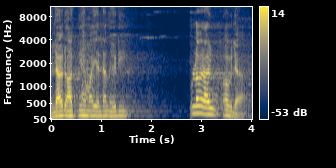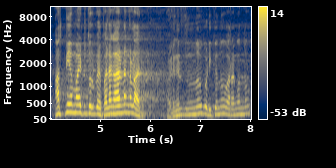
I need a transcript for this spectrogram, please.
എല്ലാവരും ആത്മീയമായി എല്ലാം നേടി ഉള്ളവരായി ആവില്ല. ആത്മീയമായിട്ട് ദുർബല പല കാരണങ്ങളാലും. അവരിങ്ങനെ തിന്നുന്നു കുടിക്കുന്നു ഉറങ്ങുന്നു.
